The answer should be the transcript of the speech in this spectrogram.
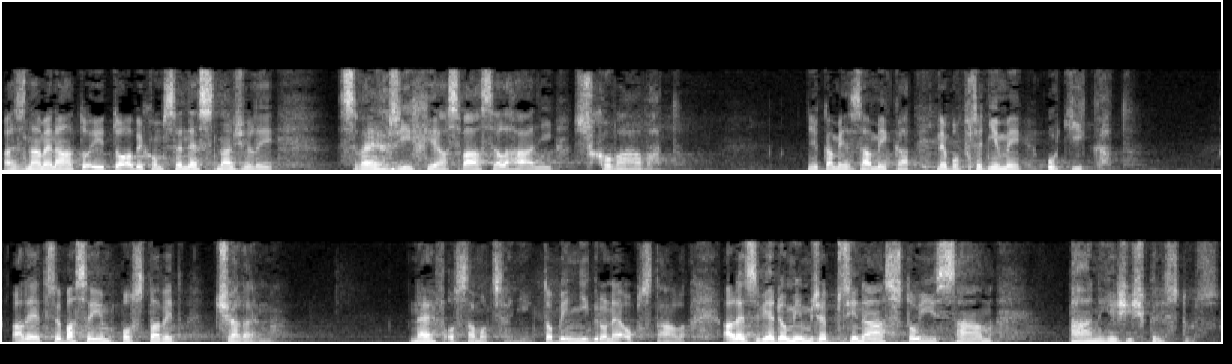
Ale znamená to i to, abychom se nesnažili své hříchy a svá selhání schovávat. Někam je zamykat nebo před nimi utíkat. Ale je třeba se jim postavit čelem. Ne v osamocení, to by nikdo neobstál, ale s vědomím, že při nás stojí sám Pán Ježíš Kristus,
